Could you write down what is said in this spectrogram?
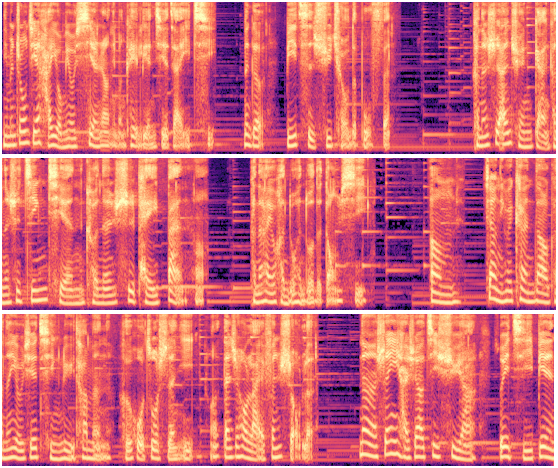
你们中间还有没有线让你们可以连接在一起？那个彼此需求的部分，可能是安全感，可能是金钱，可能是陪伴啊，可能还有很多很多的东西。嗯，像你会看到，可能有一些情侣他们合伙做生意啊，但是后来分手了。那生意还是要继续啊，所以即便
